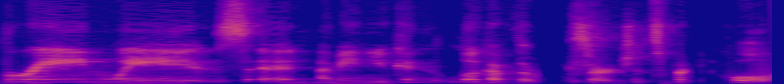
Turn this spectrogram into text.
brain waves it, i mean you can look up the research it's pretty cool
